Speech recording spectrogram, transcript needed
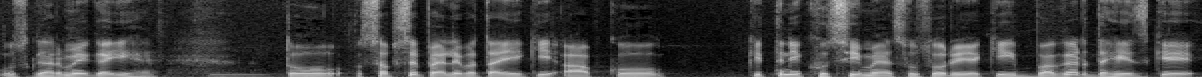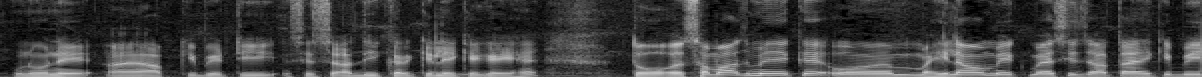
उस घर में गई है। तो सबसे पहले बताइए कि आपको कितनी खुशी महसूस हो रही है कि बगैर दहेज के उन्होंने आपकी बेटी से शादी करके लेके गए हैं। तो समाज में एक महिलाओं में एक मैसेज आता है कि भाई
